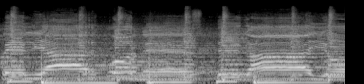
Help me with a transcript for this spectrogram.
pelear con este gallo.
